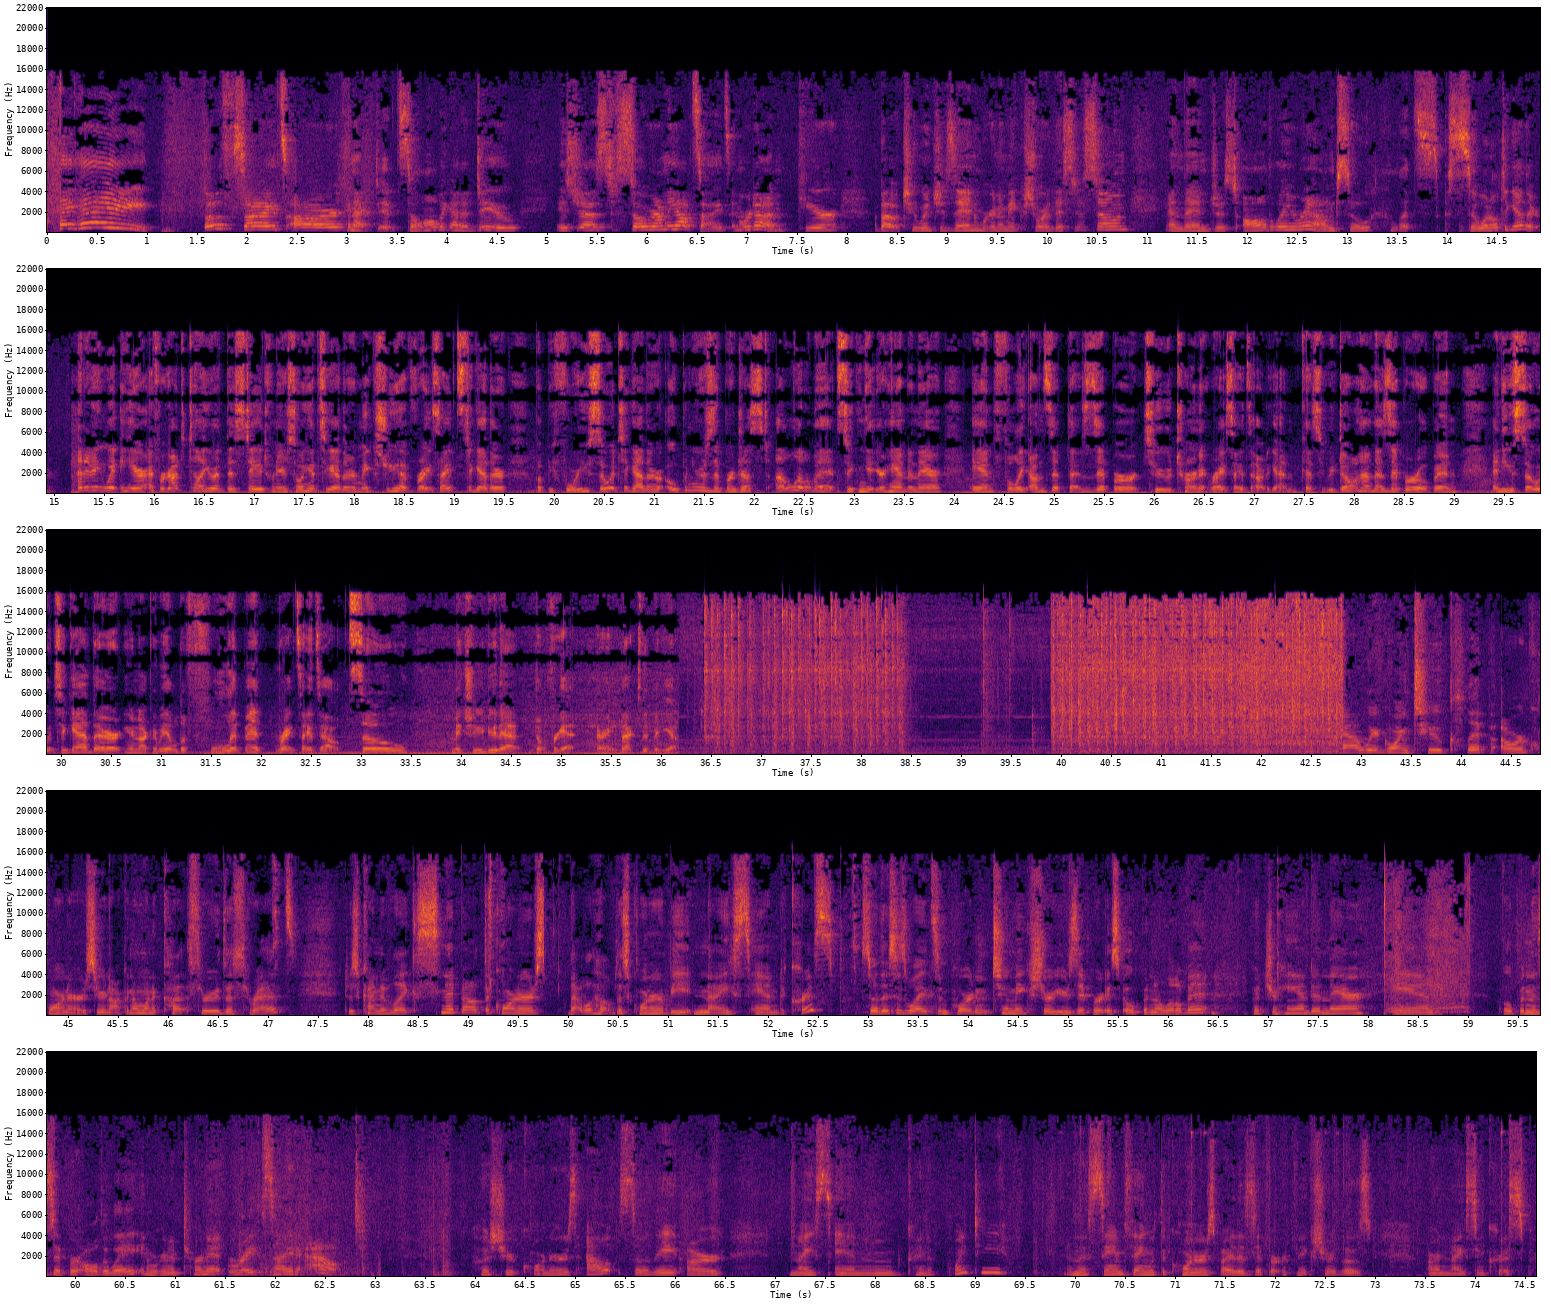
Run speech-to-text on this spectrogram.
hey, hey! Both sides are connected. So all we gotta do is just sew around the outsides and we're done. Here, about two inches in, we're gonna make sure this is sewn and then just all the way around. So let's sew it all together. Editing Whit here. I forgot to tell you at this stage when you're sewing it together, make sure you have right sides together. But before you sew it together, open your zipper just a little bit so you can get your hand in there and fully unzip that zipper to turn it right sides out again. Because if you don't have that zipper open and you sew it together, you're not gonna be able to flip it right sides out. So make sure you do that. Don't forget. All right, back to the video. Now we're going to clip our corners. You're not going to want to cut through the threads. Just kind of like snip out the corners. That will help this corner be nice and crisp. So this is why it's important to make sure your zipper is open a little bit. Put your hand in there and open the zipper all the way and we're going to turn it right side out. Push your corners out so they are nice and kind of pointy. And the same thing with the corners by the zipper. Make sure those are nice and crisp.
